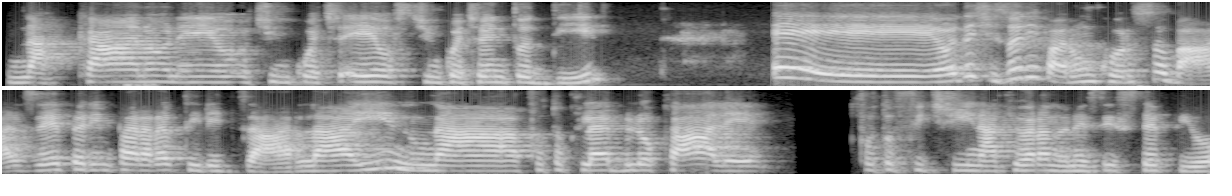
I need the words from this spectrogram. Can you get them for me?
una Canon EOS 500D e ho deciso di fare un corso base per imparare a utilizzarla in una fotoclub locale, fotofficina che ora non esiste più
